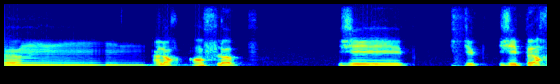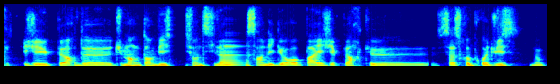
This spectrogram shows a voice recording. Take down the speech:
Alors, en flop, j'ai j'ai peur, j'ai eu peur de, du manque d'ambition de Silas en Ligue Europa et j'ai peur que ça se reproduise. Donc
